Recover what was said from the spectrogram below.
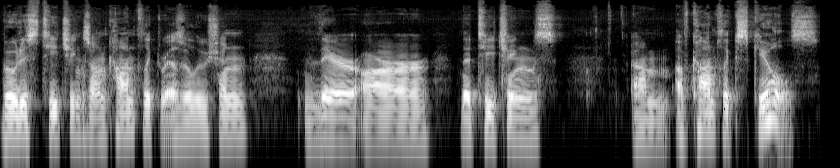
Buddhist teachings on conflict resolution, there are the teachings um, of conflict skills.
